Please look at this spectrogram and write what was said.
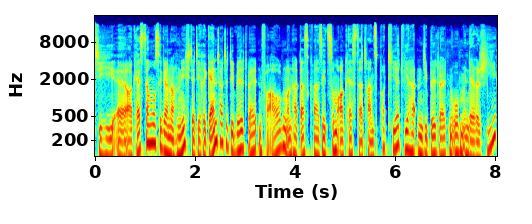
Die äh, Orchestermusiker noch nicht. Der Dirigent hatte die Bildwelten vor Augen und hat das quasi zum Orchester transportiert. Wir hatten die Bildwelten oben in der Regie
